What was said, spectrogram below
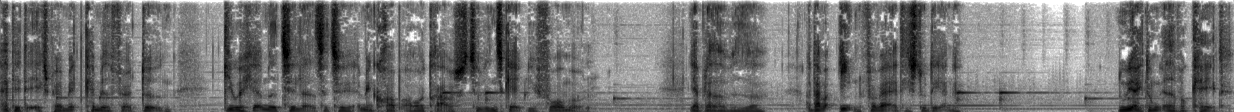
at dette eksperiment kan medføre døden, giver hermed tilladelse til, at min krop overdrages til videnskabelige formål. Jeg bladrede videre, og der var en for hver af de studerende. Nu er jeg ikke nogen advokat,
